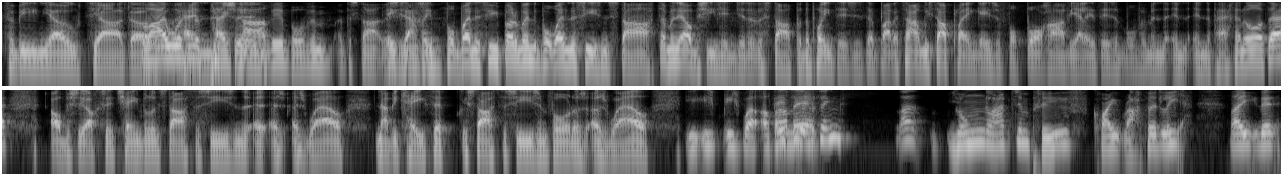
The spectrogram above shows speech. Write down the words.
Fabinho, Thiago. Well, I wouldn't Henderson. have pegged Harvey above him at the start of the exactly. season. But when the season, but when but when the season starts, I mean, obviously he's injured at the start. But the point is, is that by the time we start playing games of football, Harvey Elliott is above him in the in, in the pecking order. Obviously, Oxlade Chamberlain starts the season as, as well. Naby Keita starts the season for us as well. He's, he's well. Here's the other thing lad, young lads improve quite rapidly. Yeah. Like the,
